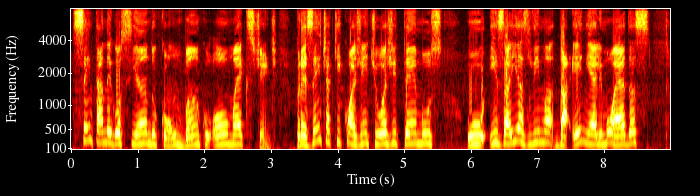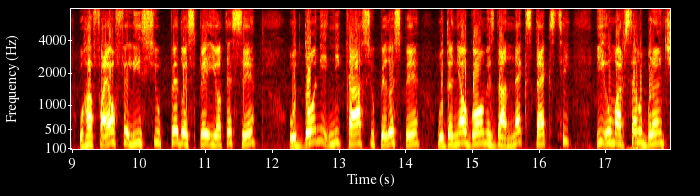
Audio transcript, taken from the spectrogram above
sem estar negociando com um banco ou uma exchange. Presente aqui com a gente hoje temos o Isaías Lima da NL Moedas, o Rafael Felício P2P e OTC, o Doni Nicásio P2P, o Daniel Gomes da Nextext e o Marcelo Brant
